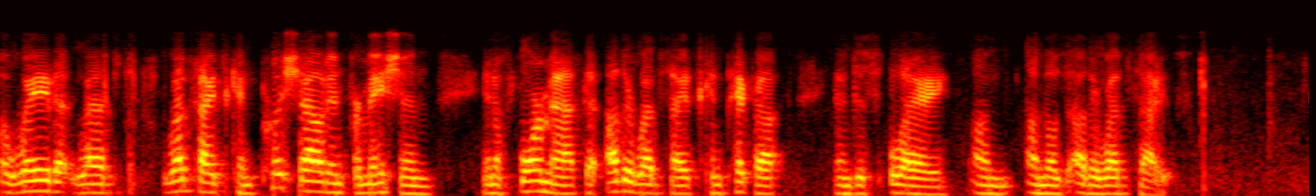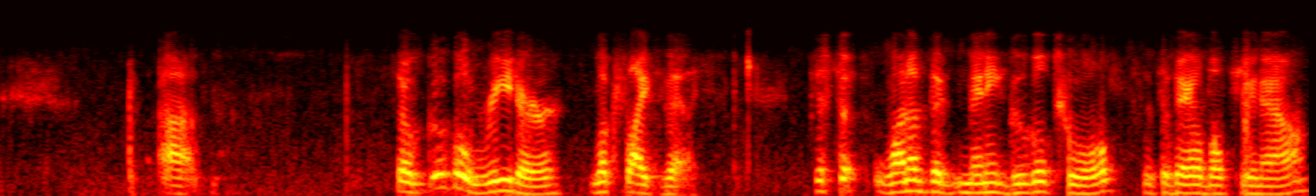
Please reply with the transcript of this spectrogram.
a way that web, websites can push out information in a format that other websites can pick up and display on, on those other websites. Uh, so Google Reader looks like this. Just a, one of the many Google tools that's available to you now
